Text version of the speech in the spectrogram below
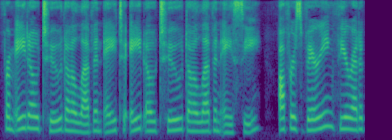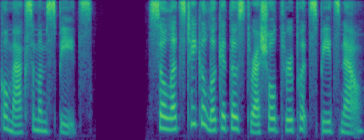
from 802.11a to 802.11ac, offers varying theoretical maximum speeds. So let's take a look at those threshold throughput speeds now.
